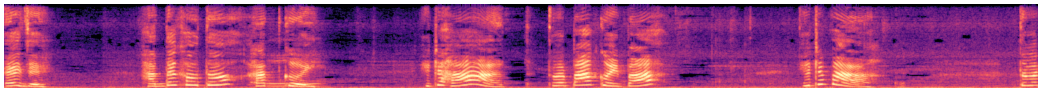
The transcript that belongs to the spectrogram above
এই যে। হাত দেখাও তো। হাত কই? এটা হাত। তোমার পা কই, পা? এটা পা। তোমার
